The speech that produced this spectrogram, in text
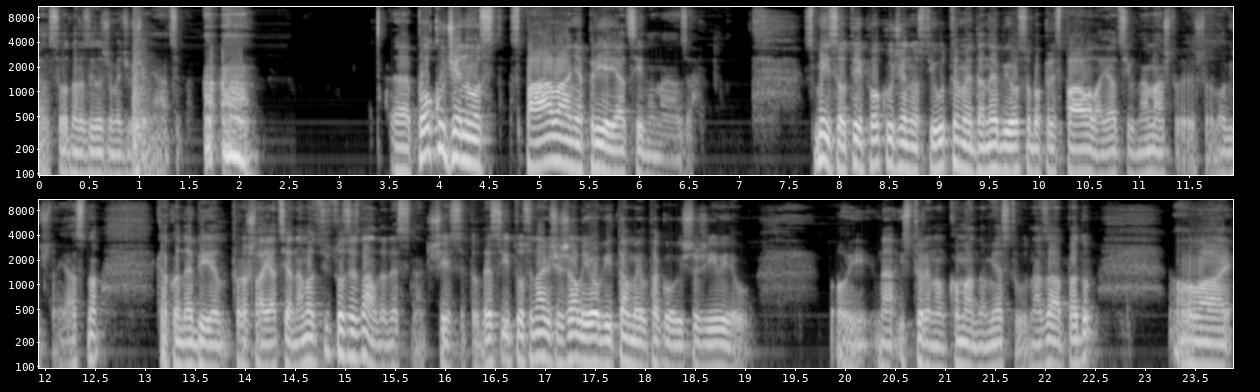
e, shodno razilaženje među učenjacima. E, pokuđenost spavanja prije jacije namaza. Smisao te pokuđenosti u tome da ne bi osoba prespavala jaciju namaz, što je, što je logično jasno, kako ne bi prošla jacija namaz, i to se znalo da desi, znači će se to desi, i to se najviše žali ovi tamo, jel tako, ovi što žive u, ovi, na isturenom komadnom mjestu na zapadu, ovaj,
